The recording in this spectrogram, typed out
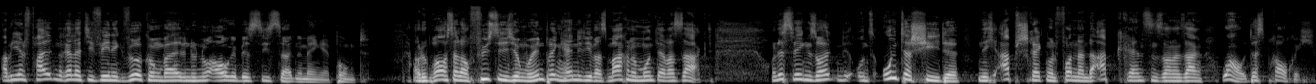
aber die entfalten relativ wenig Wirkung, weil wenn du nur Auge bist, siehst du halt eine Menge. Punkt. Aber du brauchst halt auch Füße, die dich irgendwo hinbringen, Hände, die was machen und Mund, der was sagt. Und deswegen sollten wir uns Unterschiede nicht abschrecken und voneinander abgrenzen, sondern sagen, wow, das brauche ich.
